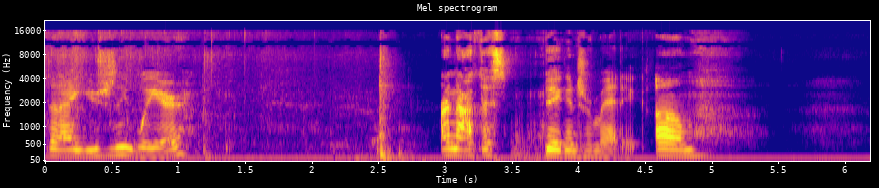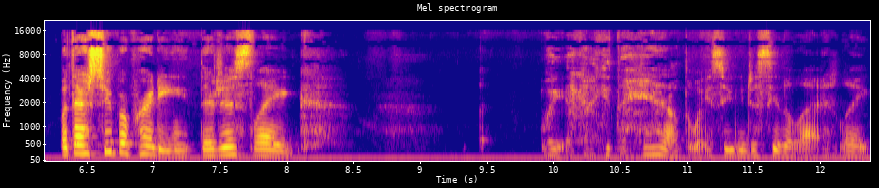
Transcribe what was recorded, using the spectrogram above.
that I usually wear are not this big and dramatic. Um, but they're super pretty. They're just like wait, I gotta get the hair out the way so you can just see the lash. Like,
